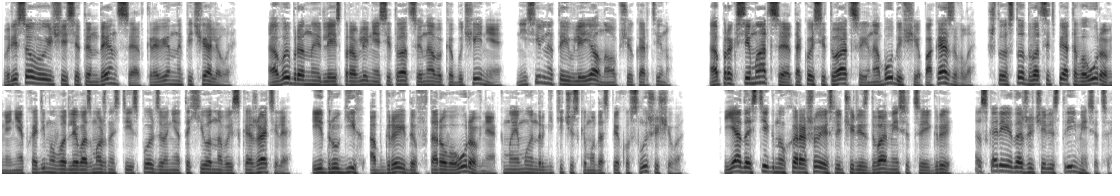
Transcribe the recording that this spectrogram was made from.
Вырисовывающаяся тенденция откровенно печалила, а выбранный для исправления ситуации навык обучения не сильно-то и влиял на общую картину. Аппроксимация такой ситуации на будущее показывала, что 125 уровня, необходимого для возможности использования тахионного искажателя и других апгрейдов второго уровня к моему энергетическому доспеху слышащего, я достигну хорошо, если через два месяца игры, а скорее даже через три месяца.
